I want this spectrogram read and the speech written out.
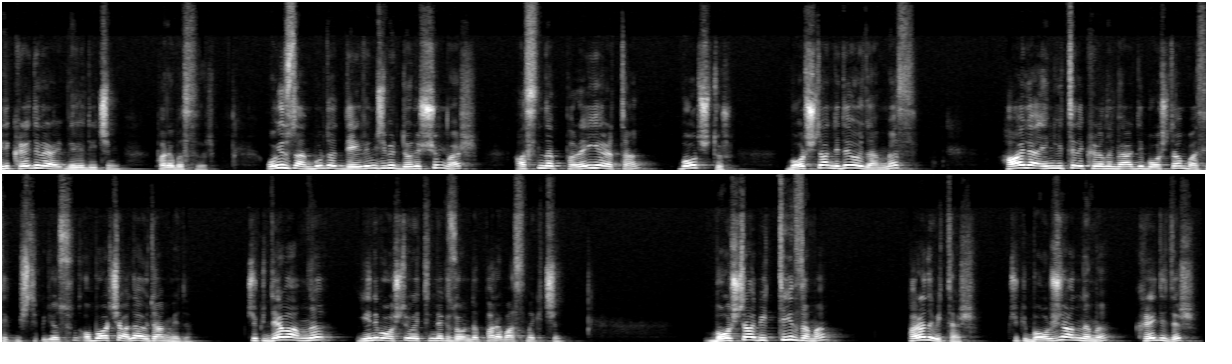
Bir kredi ver- verildiği için para basılır. O yüzden burada devrimci bir dönüşüm var. Aslında parayı yaratan borçtur. Borçlar neden ödenmez? Hala İngiltere kralının verdiği borçtan bahsetmiştik biliyorsun. O borç hala ödenmedi. Çünkü devamlı yeni borçlar üretilmek zorunda para basmak için. Borçlar bittiği zaman para da biter. Çünkü borcun anlamı kredidir.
